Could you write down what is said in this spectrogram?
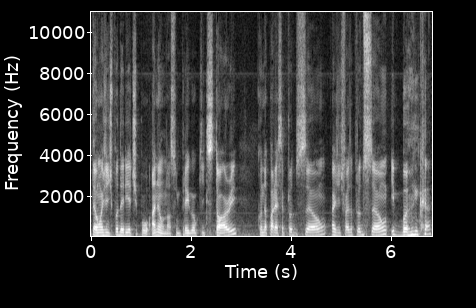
Então a gente poderia tipo, ah não, nosso emprego é o Kickstory. Quando aparece a produção, a gente faz a produção e banca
